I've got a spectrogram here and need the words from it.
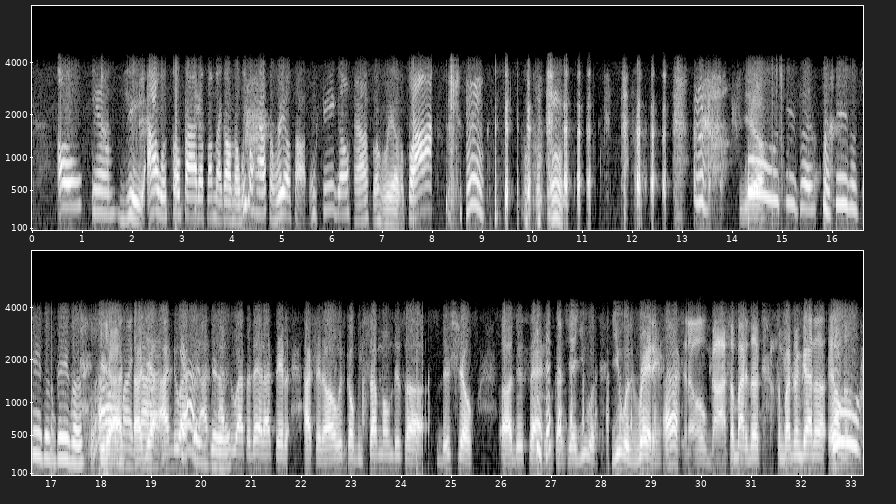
OMG. I was so fired up. I'm like, oh no, we're going to have some real talk. We're going to have some real talk. Yeah. Oh, Jesus. Jesus, Jesus, Jesus. Yeah, oh, I, my I, God. yeah, I knew God after I. I knew after that. I said, I said, oh, it's gonna be something on this uh this show, uh this Saturday because yeah, you was you was ready. I said, oh God, somebody done somebody done got a elder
